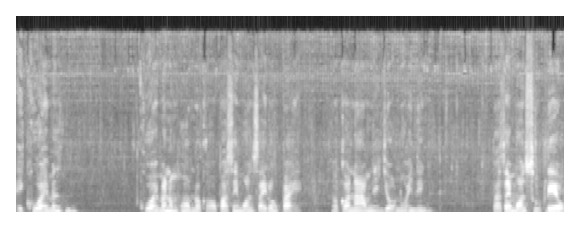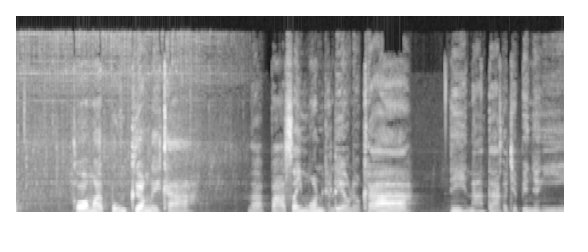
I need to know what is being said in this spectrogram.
ไอ้ขวยมันขวยมันหอมๆแล้วก็เอาปลาไส้หมอนใส่ลงไป แล้วก็น้ำนี่เยอะหน่อยหนึ่งปลาไส้หมอนสุกเร็ว ก็มาปรุงเครื่องเลยค่ะลาปลาไส้หมอนกันแล้วแล้วค่ะ นี่หน้าตาก็จะเป็นอย่างนี้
